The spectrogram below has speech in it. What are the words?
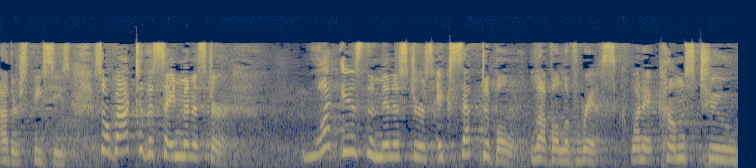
other species. So back to the same minister. What is the minister's acceptable level of risk when it comes to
